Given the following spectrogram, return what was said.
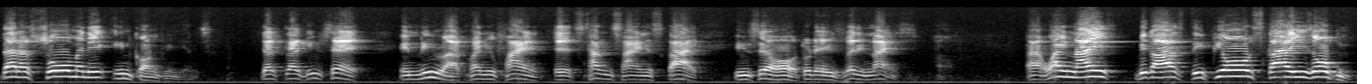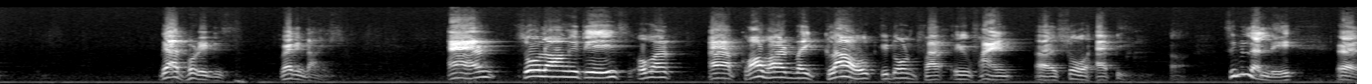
there are so many inconveniences. Just like you say in New York, when you find a sunshine sky, you say, oh, today is very nice. Uh, why nice? Because the pure sky is open. Therefore it is very nice. And so long it is over uh, covered by cloud, you don't fi- you find uh, so happy. Uh, similarly, uh,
